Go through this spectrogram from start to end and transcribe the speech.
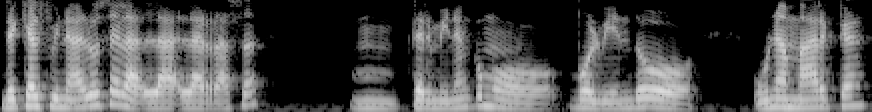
De que al final, o sea, la, raza mm, terminan como volviendo una marca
